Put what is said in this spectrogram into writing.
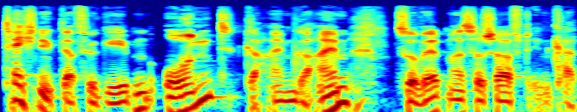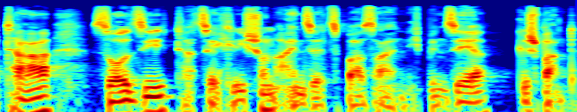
Technik dafür geben und geheim geheim zur Weltmeisterschaft in Katar soll sie tatsächlich schon einsetzbar sein. Ich bin sehr gespannt.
